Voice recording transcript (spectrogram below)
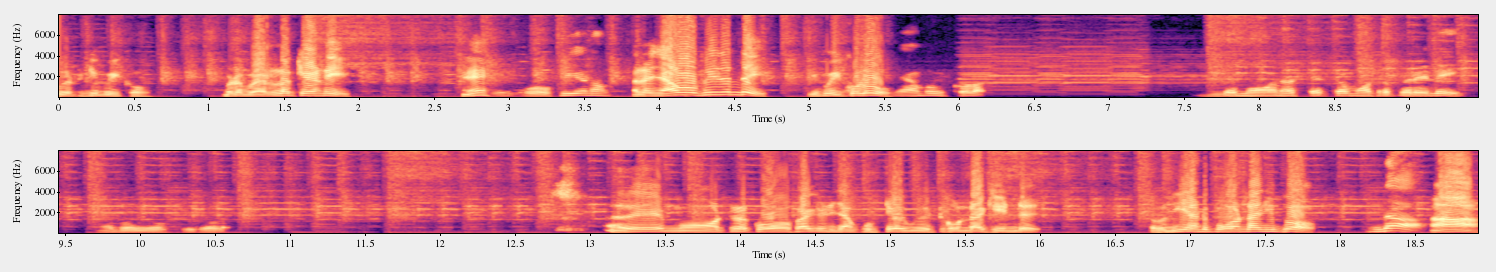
വീട്ടിലേക്ക് പോയിക്കോ. ഇവിടെ വെള്ളമൊക്കെയാണേ ഓഫ് ചെയ്യണം. അല്ല ഞാൻ ഓഫീസുണ്ടേ നീ പോയിക്കോളൂ. ഞാൻ പോയിക്കോളാം. എന്റെ മോനെ ഒറ്റക്ക മോട്ടർ പെരയിലേ ഞാൻ പോയി ഓഫ് ചെയ്തോളാം. അതെ മോട്ടറൊക്കെ ഓഫ് ആക്കിയിട്ട് ഞാൻ കുട്ടിയെ വീട്ടിൽ കൊണ്ടാക്കിയിട്ടുണ്ട്. അപ്പൊ നീ അങ്ങോട്ട് പോകണ്ട ഇപ്പോ? എന്താ? ആ.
